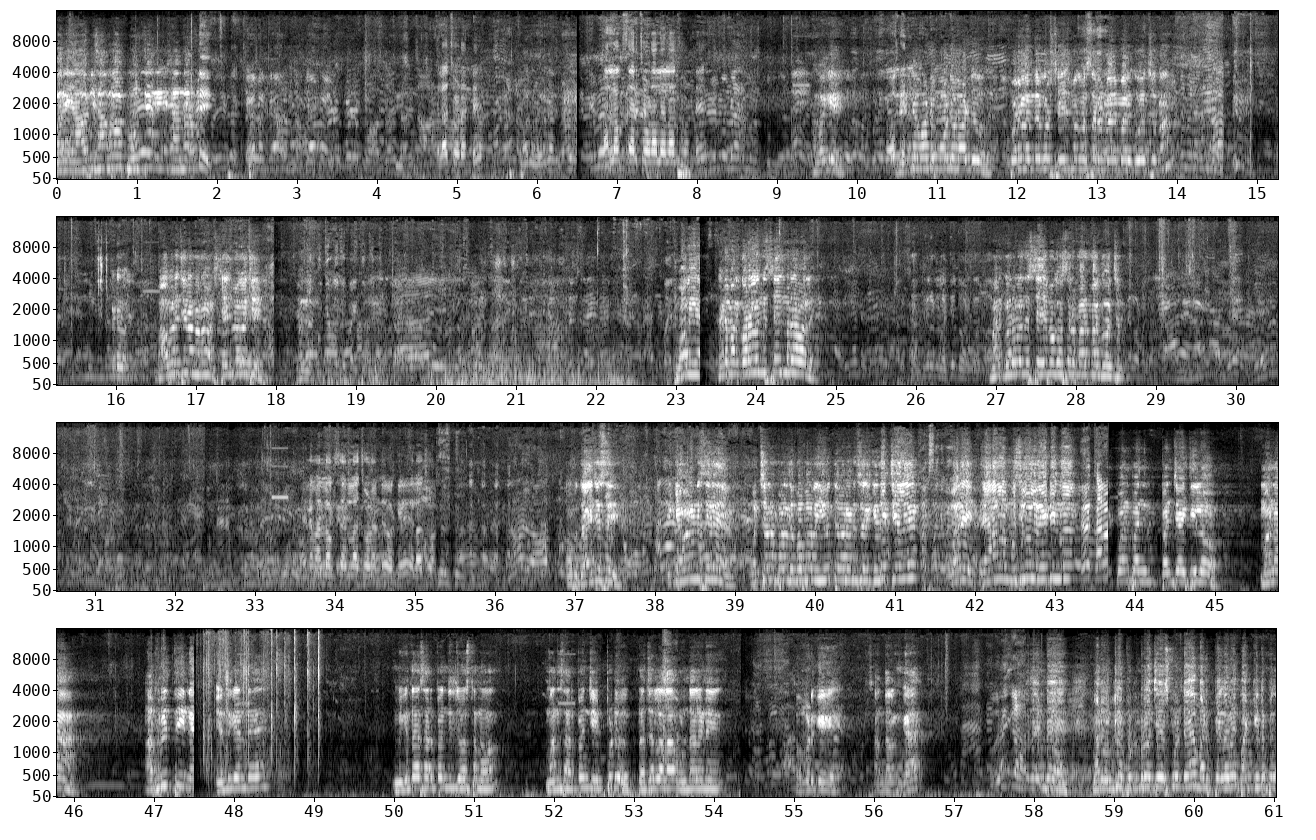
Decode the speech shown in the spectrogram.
మరి యాభై సంవత్సరాలు పూర్తి ఈ సందర్భం ఎలా చూడండి? మళ్ళీ ఒకసారి చూడాలి ఎలా చూడండి? అలాగే. రెండో వార్డు మూడో వార్డు కూరలందరూ కూడా స్టేజ్ మీద వస్తారు మరి మరి కూర్చున్నా. బాబు నుంచి అన్నారా స్టేజ్ మీద వచ్చి. పోలయ్య. మన గొర్రెలందరూ స్టేజ్ మీద రావాలి? మన గొర్రెలందరూ స్టేజ్ మీద వస్తారు? మరి చూడండి బాబు దయచేసి ఇంకెవరైనా సరే ముచ్చాల పళ్ళు దుబ్బపాలు యూత్ ఎవరైనా సరే కిందకి చేయాలి. మరి జనాల ముస్లింల రేటింగ్ పంచాయతీలో మన అభివృద్ధి ఎందుకంటే మిగతా సర్పంచులు చూస్తున్నాం. మన సర్పంచ్ ఎప్పుడు ప్రజలు అలా ఉండాలని తమ్ముడికి సందర్భంగా అంటే మన ఇంట్లో పుట్టినరోజు చేసుకుంటే మన పిల్లలు పక్కింటి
